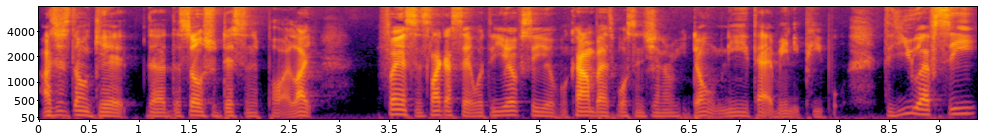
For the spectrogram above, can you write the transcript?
i just don't get the the social distance part. Like for instance, like I said, with the UFC or with combat sports in general, you don't need that many people. The UFC,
